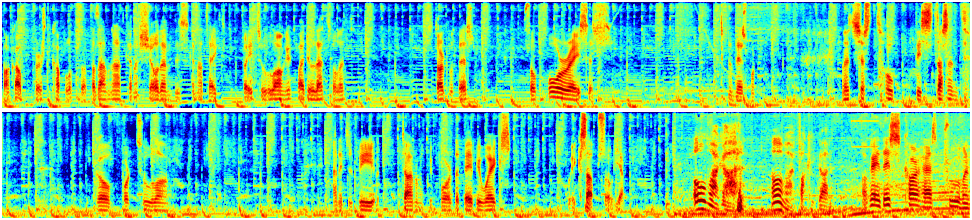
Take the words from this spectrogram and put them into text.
fuck up first couple of stuff, but I'm not gonna show them. This is gonna take way too long if I do that. So let's start with this. So four races. And this one. Let's just hope this doesn't go for too long. And it should be done before the baby wakes wakes up, so yeah. Oh my god. Oh my fucking god. Okay, this car has proven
